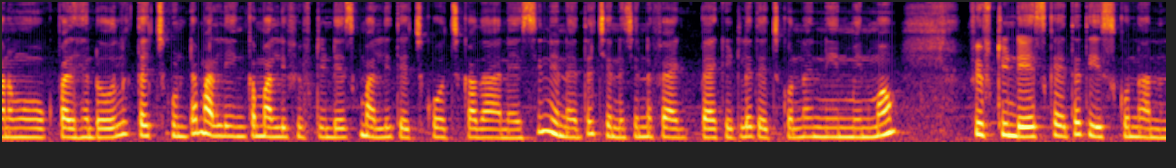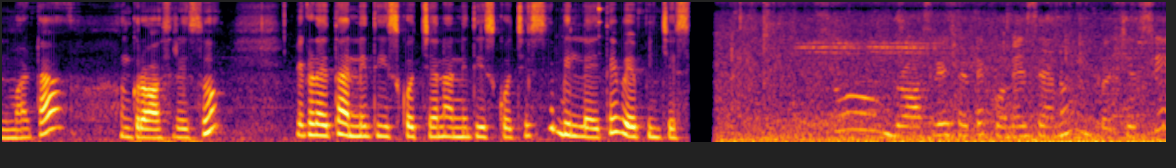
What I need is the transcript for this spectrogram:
మనము ఒక పదిహేను రోజులకు తెచ్చుకుంటే మళ్ళీ ఇంకా మళ్ళీ ఫిఫ్టీన్ డేస్కి మళ్ళీ తెచ్చుకోవచ్చు కదా అనేసి నేనైతే చిన్న చిన్న ప్యాక్ ప్యాకెట్లే తెచ్చుకున్నాను నేను మినిమం ఫిఫ్టీన్ డేస్కి అయితే తీసుకున్నాను అనమాట గ్రాసరీస్. ఇక్కడైతే అన్నీ తీసుకొచ్చాను. అన్నీ తీసుకొచ్చేసి బిల్ అయితే వేపించేసి గ్రాసరీస్ అయితే కొనేసాను. ఇప్పుడు వచ్చేసి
